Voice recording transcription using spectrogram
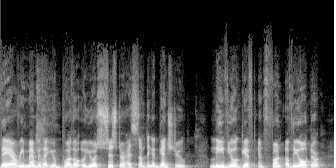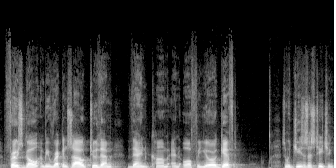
there remember that your brother or your sister has something against you, leave your gift in front of the altar. First go and be reconciled to them, then come and offer your gift. So, what Jesus is teaching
